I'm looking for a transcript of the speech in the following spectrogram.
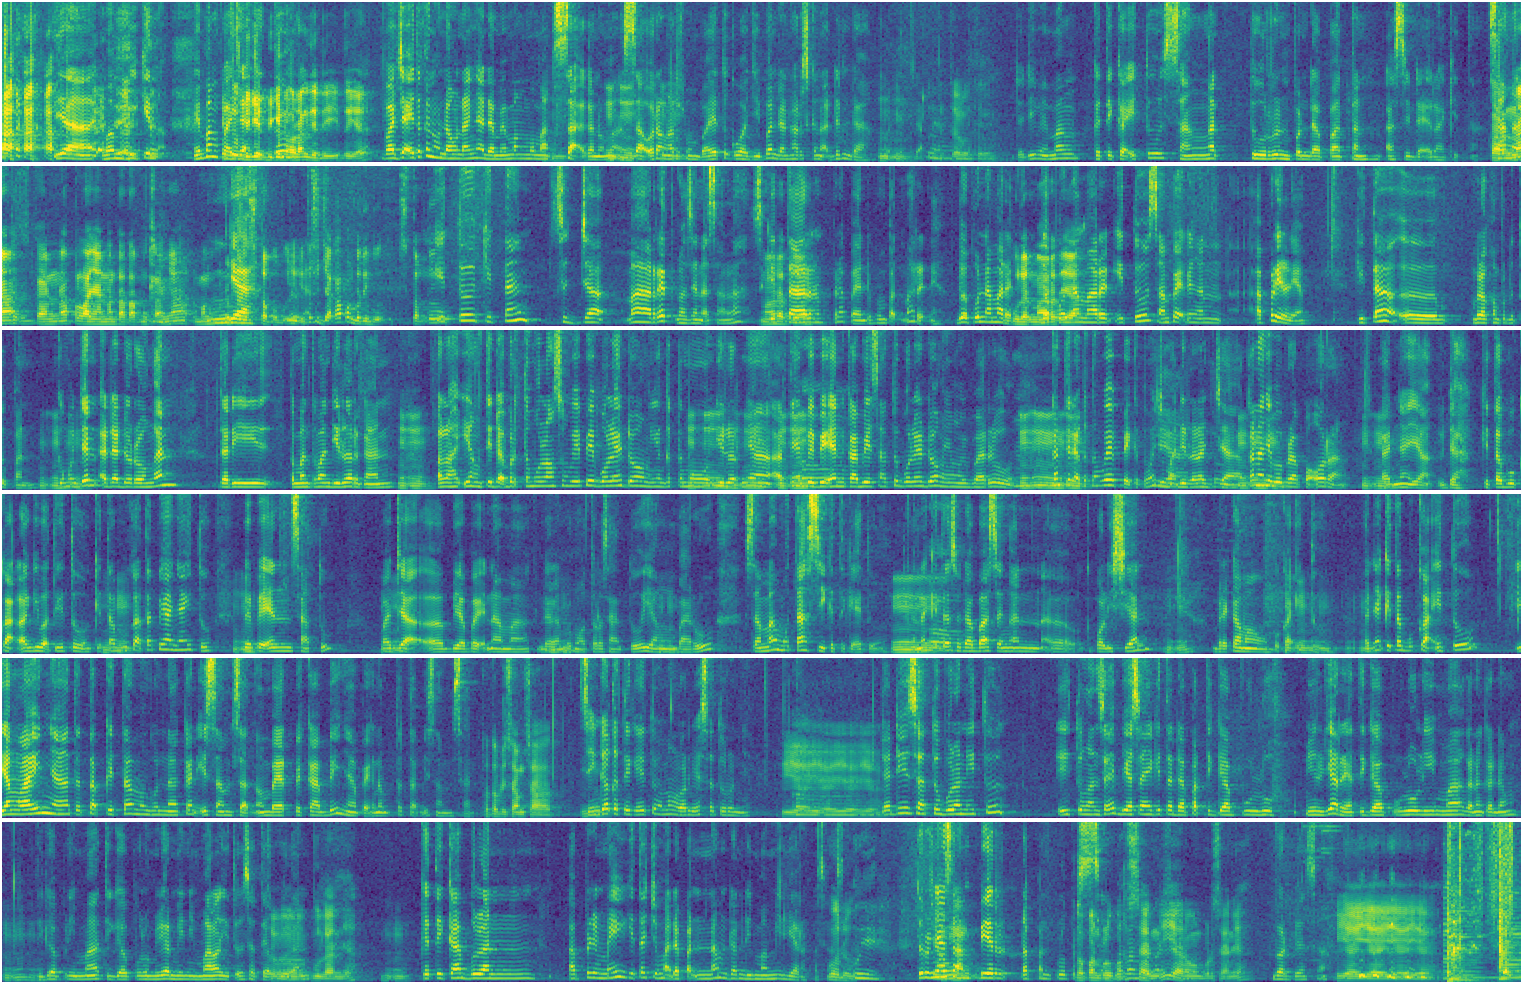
ya membikin memang pajak bikin itu, bikin orang jadi itu ya. pajak itu kan undang-undangnya ada memang memaksa kan memaksa orang harus membayar itu kewajiban dan harus kena denda kalau dia tidak bayar. Betul betul. jadi memang ketika itu sangat turun pendapatan asli daerah kita sangat Karena turun karena pelayanan tatap mukanya emang Iya, benar-benar stop Bu ya. Itu sejak kapan berarti Bu? Stop tuh Itu kita sejak Maret kalau saya tidak salah, sekitar berapa ya? 24 Maret ya? 26 Maret. Bulan Maret 26 ya. Maret itu sampai dengan April ya. Kita eh, melakukan penutupan. Kemudian ada dorongan dari teman-teman dealer kan. Allah yang tidak bertemu langsung WP boleh dong yang ketemu dealernya. Artinya BBNKB 1 boleh dong yang lebih baru. Kan tidak ketemu WP, ketemu cuma dealer aja. Kan hanya beberapa orang. Akhirnya ya udah kita buka lagi waktu itu. Kita buka tapi hanya itu BBN 1 pajak eh, biaya baik nama kendaraan bermotor satu yang baru sama mutasi ketika itu. Karena kita sudah bahas dengan eh, kepolisian mereka mau buka itu. akhirnya kita buka itu yang lainnya tetap kita menggunakan isamsat membayar PKB-nya PKB tetap isamsat tetap di Samsat. sehingga ketika itu memang luar biasa turunnya Iya iya iya iya. jadi satu bulan itu hitungan saya biasanya kita dapat 30 miliar ya 35 kadang-kadang 35 30 miliar minimal itu setiap bulan Satu bulan ya. Mm-mm. ketika bulan April Mei kita cuma dapat 6 dan 5 miliar Waduh. Turunnya hampir 80 persen 80 persen, iya 80 persen ya. luar biasa Iya iya iya iya.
